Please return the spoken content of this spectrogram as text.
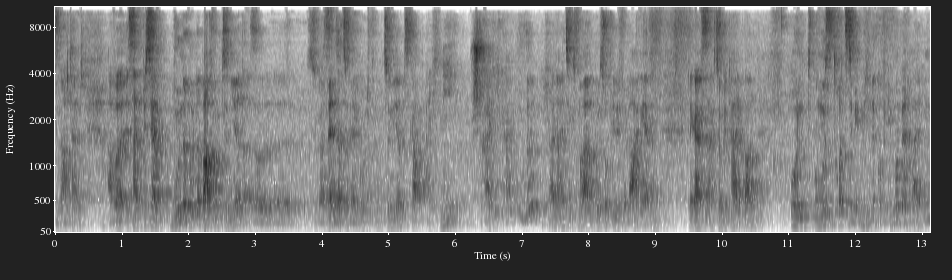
ein Nachteil. Aber es hat bisher wunderbar funktioniert, also äh, sogar sensationell gut funktioniert. Es gab eigentlich nie Streitigkeiten, ne? nicht ein einziges Mal, obwohl so viele Verlage an der ganzen Aktion beteiligt waren. Und man muss trotzdem im Hinterkopf immer behalten,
